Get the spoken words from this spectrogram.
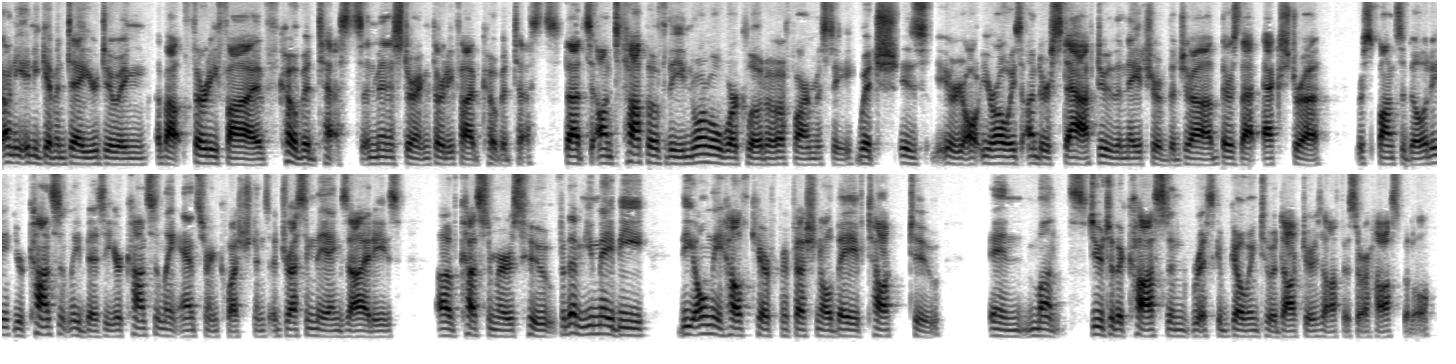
On any given day, you're doing about 35 COVID tests, administering 35 COVID tests. That's on top of the normal workload of a pharmacy, which is you're, you're always understaffed due the nature of the job. There's that extra responsibility. You're constantly busy, you're constantly answering questions, addressing the anxieties of customers who, for them, you may be the only healthcare professional they've talked to in months due to the cost and risk of going to a doctor's office or a hospital.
